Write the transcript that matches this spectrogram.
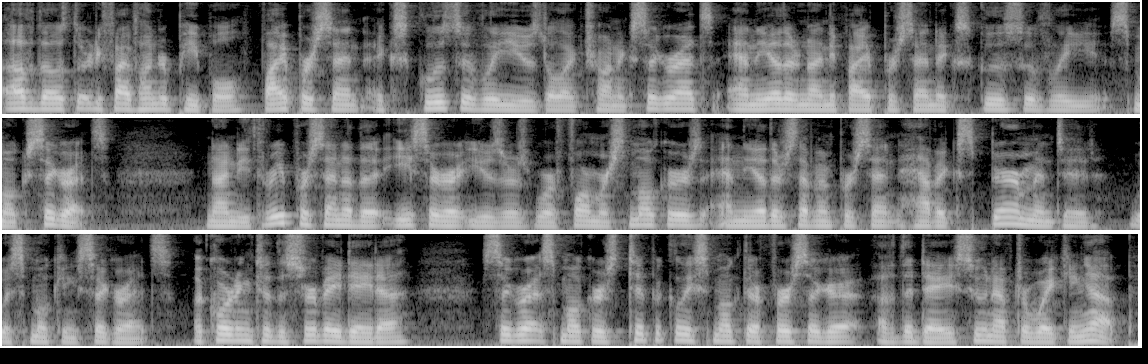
Of those 3,500 people, 5% exclusively used electronic cigarettes, and the other 95% exclusively smoked cigarettes. 93% of the e cigarette users were former smokers, and the other 7% have experimented with smoking cigarettes. According to the survey data, cigarette smokers typically smoke their first cigarette of the day soon after waking up.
